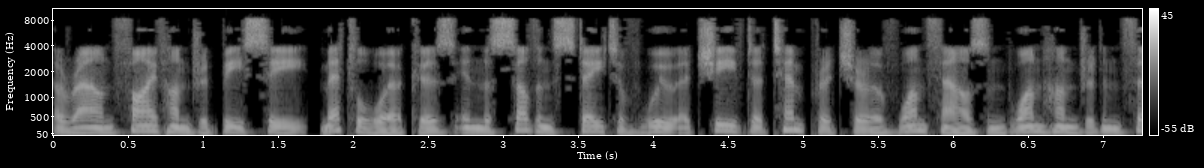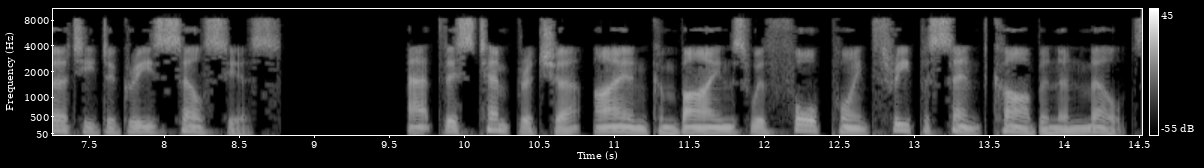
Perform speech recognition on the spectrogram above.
Around 500 BC, metalworkers in the southern state of Wu achieved a temperature of 1130 degrees Celsius. At this temperature, iron combines with 4.3% carbon and melts.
